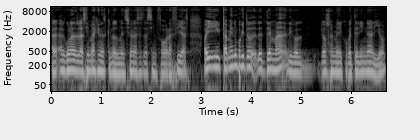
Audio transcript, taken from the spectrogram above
algunas de las imágenes que nos mencionas, estas infografías. Oye, y cambiando un poquito de, tema, digo, yo soy médico veterinario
